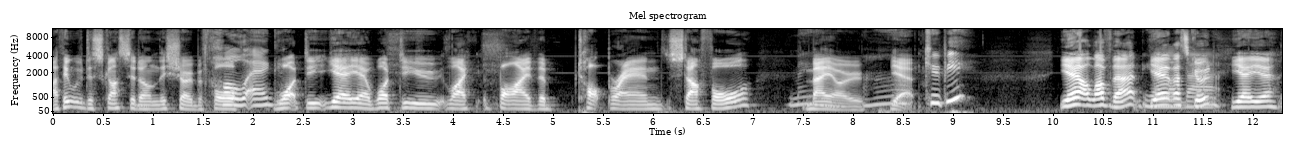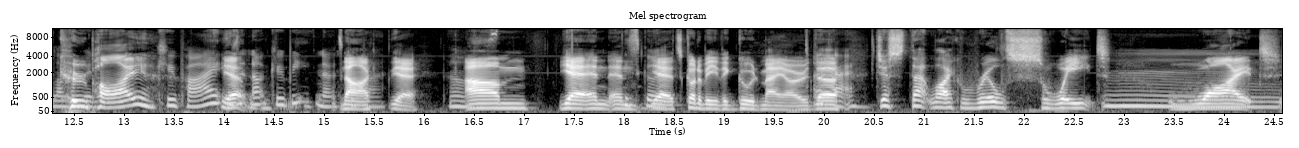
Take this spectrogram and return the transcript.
I think we've discussed it on this show before. Whole egg? What do you, yeah yeah? What do you like buy the top brand stuff for? Mayo. Yeah. Koopy, Yeah, I love that. Yeah, Yeah, love that's good. Yeah, yeah. Love a Coup bit pie. Yeah. Is it not Koopy? No, it's Nah, Koopi. yeah. Oh. Um, yeah, and and It's yeah, it's got to be the good mayo. The Okay. just that like real sweet, Mm. white,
